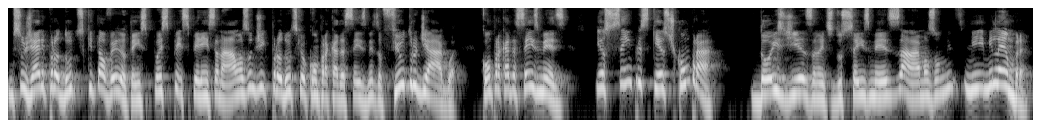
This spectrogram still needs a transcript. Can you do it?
me sugere produtos que talvez eu tenha experiência na Amazon de produtos que eu compro a cada seis meses. O filtro de água. compro a cada seis meses. E eu sempre esqueço de comprar. Dois dias antes dos seis meses, a Amazon me, me, me lembra.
